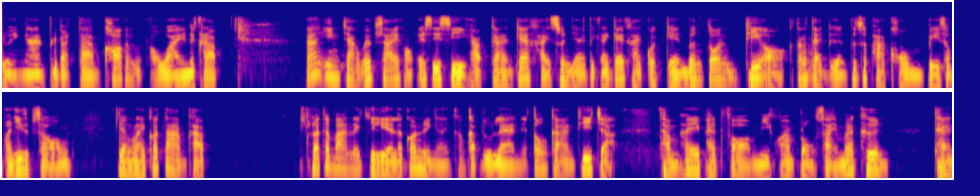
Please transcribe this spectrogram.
หน่วยงานปฏิบัติตามข้อกำหนดเอาไว้นะครับ อ้างอิงจากเว็บไซต์ของ SEC ครับการแก้ไขส่วนใหญ่เป็นการแก้ไขกฎเกณฑ์เบื้องต้นที่ออกตั้งแต่เดือนพฤษภาคมปี 2022 อย่างไรก็ตามครับ รัฐบาลไนจีเรีย และก็หน่วยงานกำกับดูแลเนี่ยต้องการที่จะทำให้แพลตฟอร์มมีความโปร่งใสมากขึ้น แทน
